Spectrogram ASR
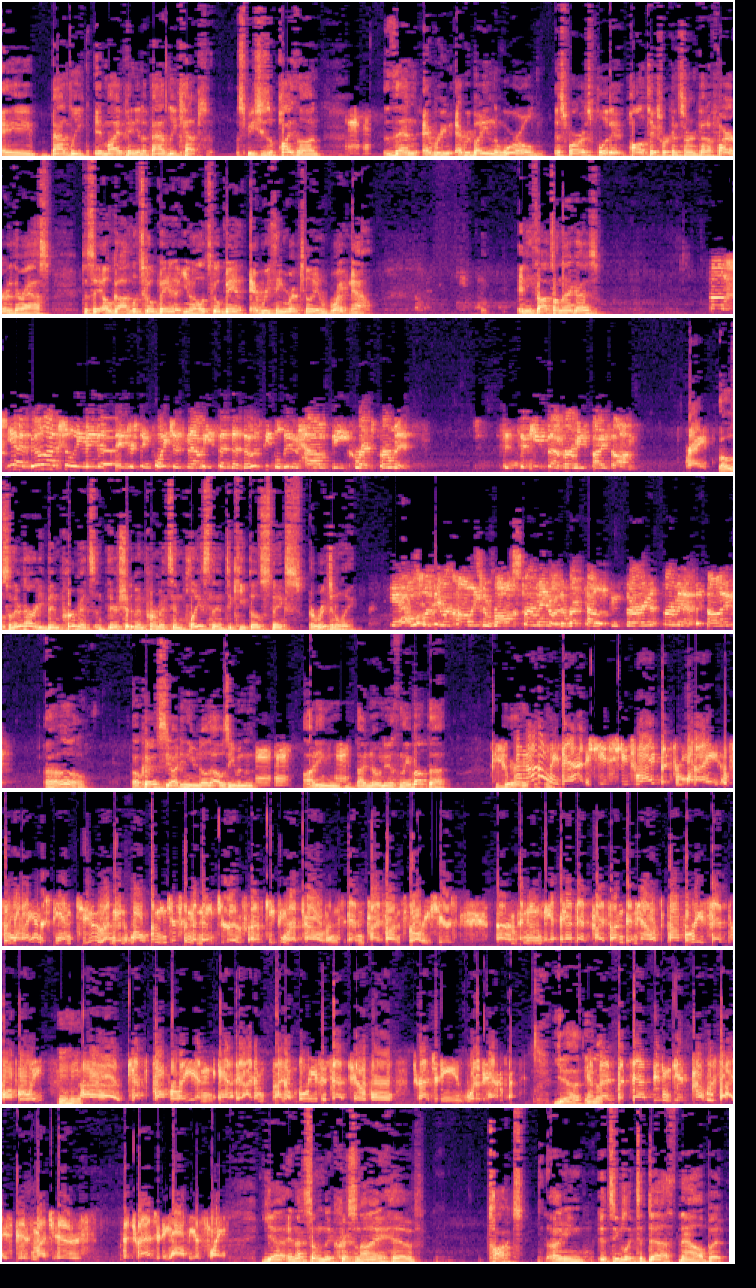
a badly in my opinion a badly kept species of python mm-hmm. then every everybody in the world as far as politi- politics were concerned got a fire into their ass to say oh god let's go ban you know let's go ban everything reptilian right now any thoughts on that, guys? Um, yeah, Bill actually made an interesting point just now. He said that those people didn't have the correct permits to, to keep that Burmese python. Right. Oh, so there's already been permits. There should have been permits in place then to keep those snakes originally. Yeah, what, what they were calling the ROC permit or the reptile of concern permit at the time. Oh, okay. See, I didn't even know that was even. Mm-hmm. I didn't. Mm-hmm. I didn't know anything about that. Very well, not only that, she's she's right, but from what I from what I understand too, I mean, well, I mean, just from the nature of, of keeping reptiles and, and pythons for all these years, um, I mean, had that python been housed properly, fed properly, mm-hmm. uh, kept properly, and, and I don't I don't believe that that terrible tragedy would have happened. Yeah, you and, know, but but that didn't get publicized as much as the tragedy, obviously. Yeah, and that's something that Chris and I have talked I mean, it seems like to death now, but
